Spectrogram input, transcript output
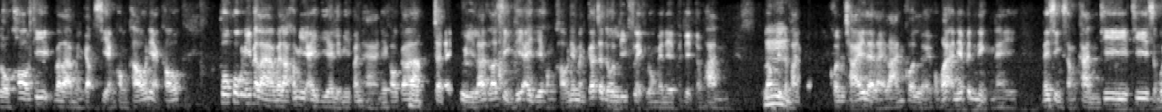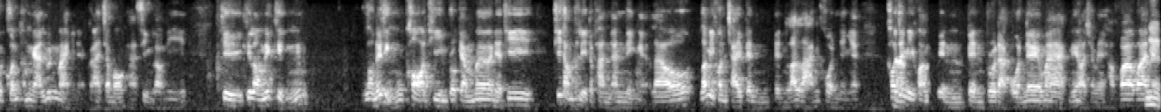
local ที่เวลาเหมือนกับเสียงของเขาเนี่ยเขาพวกพวกนี้เวลาเวลาเขามีไอเดียหรือมีปัญหาเนี่ยเขาก็จะได้คุยแล้วแล้วสิ่งที่ไอเดียของเขาเนี่ยมันก็จะโดน reflect ลงไปในผลิตภัณฑ์แล้วผลิตภัณฑ์คนใช้หลาย ๆ ล้านคนเลย ผมว่าอันนี้เป็นหนึ่งใน ในสิ่งสำคัญที่ที่สมมติคนทำงานรุ่นใหม่เนี่ยก็อาจจะมองหาสิ่งเหล่านี้ คือคือลองนึกถึงลองนึกถึงคอทีมโปรแกรมเมอร์เนี่ยที่ที่ทำผลิตภัณฑ์อันหนึ่งอะแล้วแล้วมีคนใช้เป็นเป็นล้านล้านคนอย่างเงี้ยเขาจะมีความเป็นเป็น product owner มากนี่หรอใช่ไหมครับว่าว่าเนี่ย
